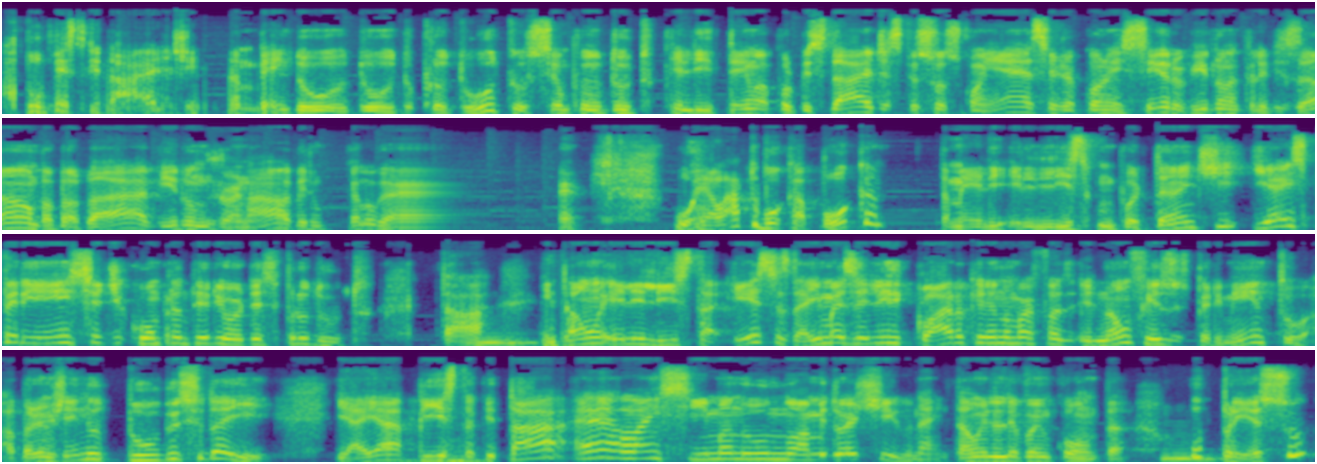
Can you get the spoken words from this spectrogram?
A publicidade também do, do, do, produto, ser um produto que ele tem uma publicidade, as pessoas conhecem, já conheceram, viram na televisão, blá blá blá, viram no jornal, viram em qualquer lugar. O relato boca a boca, também ele, ele, lista como importante, e a experiência de compra anterior desse produto, tá? Hum. Então ele lista esses daí, mas ele, claro que ele não vai fazer, ele não fez o experimento abrangendo tudo isso daí. E aí a pista que tá é lá em cima no nome do artigo, né? Então ele levou em conta hum. o preço,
